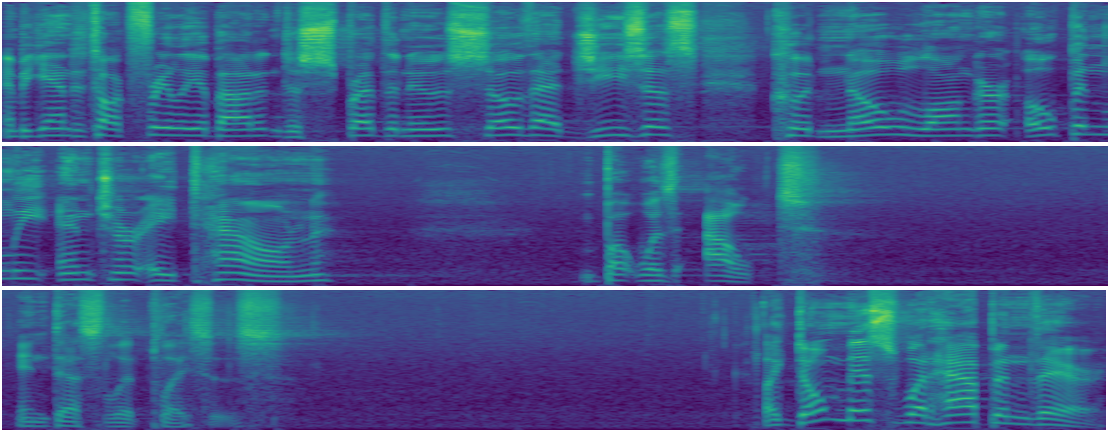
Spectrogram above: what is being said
and began to talk freely about it and to spread the news so that Jesus could no longer openly enter a town, but was out in desolate places. Like, don't miss what happened there.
